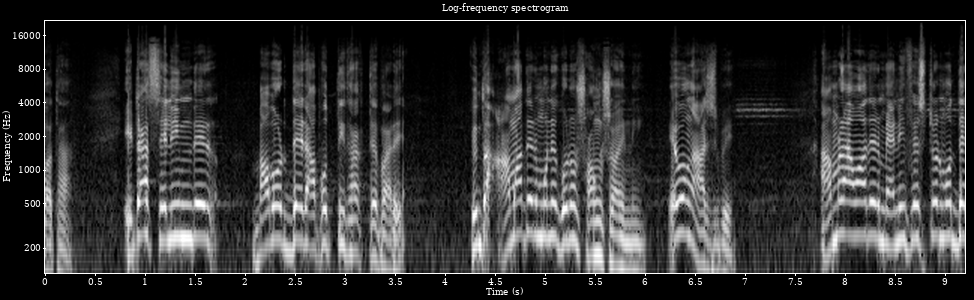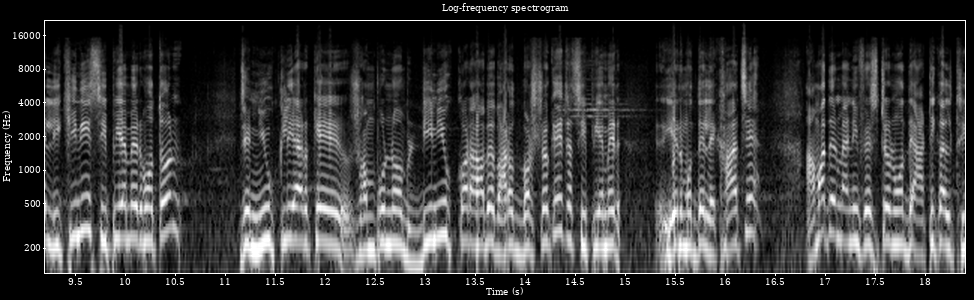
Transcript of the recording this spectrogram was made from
কথা। এটা সেলিমদের, বাবরদের আপত্তি থাকতে পারে, কিন্তু আমাদের মনে কোনো সংশয় নেই, এবং আসবে। আমরা আমাদের ম্যানিফেস্টোর মধ্যে লিখিনি সিপিএমের মতন যে নিউক্লিয়ারকে সম্পূর্ণ ডিনিউক করা হবে ভারতবর্ষকে, এটা সিপিএমের ইয়ের মধ্যে লেখা আছে। আমাদের ম্যানিফেস্টোর মধ্যে আর্টিকেল থ্রি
